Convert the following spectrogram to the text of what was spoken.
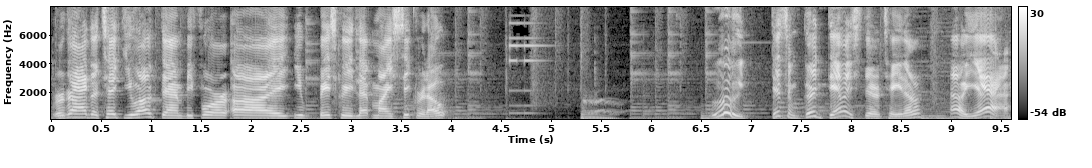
we're gonna have to take you out then before uh, you basically let my secret out. Ooh, did some good damage there, Taylor. Oh yeah.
